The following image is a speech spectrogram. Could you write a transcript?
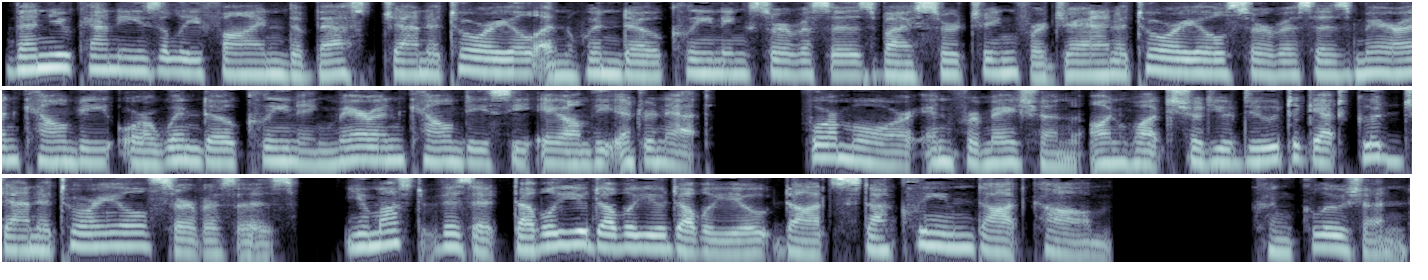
then you can easily find the best janitorial and window cleaning services by searching for Janitorial Services Marin County or Window Cleaning Marin County CA on the internet. For more information on what should you do to get good janitorial services, you must visit www.staclean.com. Conclusion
